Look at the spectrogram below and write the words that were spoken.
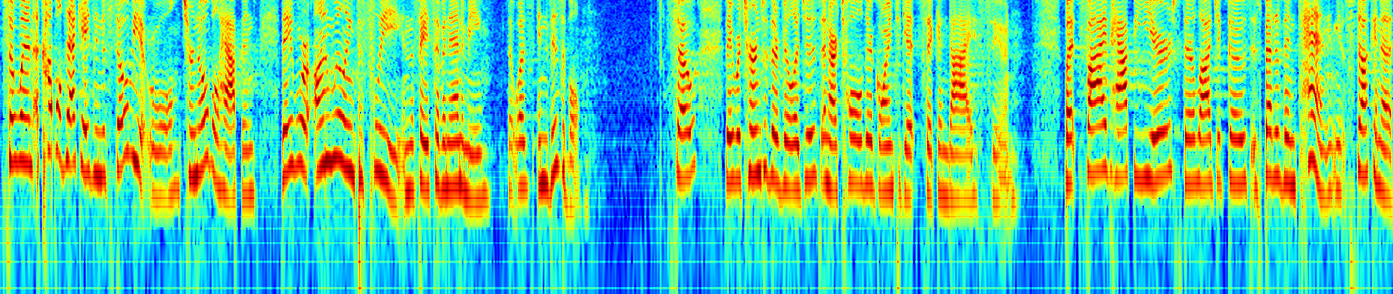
So, when a couple decades into Soviet rule, Chernobyl happened, they were unwilling to flee in the face of an enemy that was invisible. So, they return to their villages and are told they're going to get sick and die soon. But five happy years, their logic goes, is better than 10 you know, stuck in a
